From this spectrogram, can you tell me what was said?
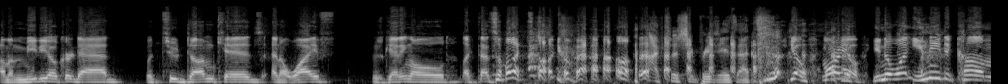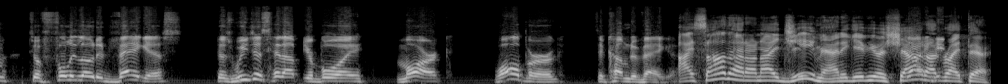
I'm a mediocre dad with two dumb kids and a wife who's getting old. Like that's all I talk about. I'm sure she appreciates that. Yo, Mario, you know what? You need to come to fully loaded Vegas because we just hit up your boy Mark Wahlberg to come to Vegas. I saw that on IG, man. He gave you a shout out right there.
